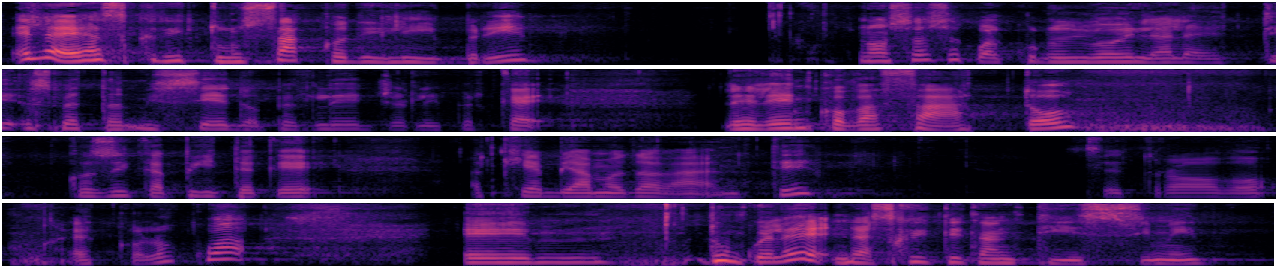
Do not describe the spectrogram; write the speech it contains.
e lei ha scritto un sacco di libri, non so se qualcuno di voi li ha letti, aspetta mi siedo per leggerli perché l'elenco va fatto, così capite che a chi abbiamo davanti, se trovo, eccolo qua. E, ehm, dunque lei ne ha scritti tantissimi,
